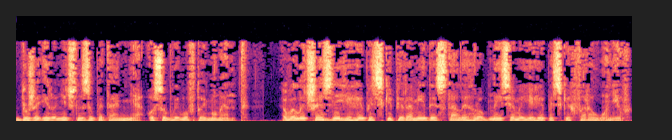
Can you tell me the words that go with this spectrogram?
Дуже іронічне запитання, особливо в той момент. Величезні єгипетські піраміди стали гробницями єгипетських фараонів.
